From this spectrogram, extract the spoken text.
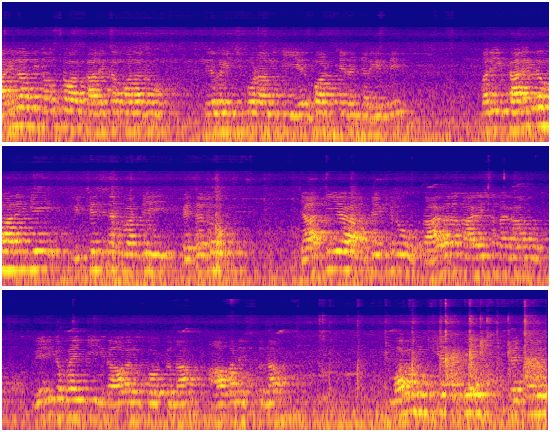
మహిళా దినోత్సవ కార్యక్రమాలను నిర్వహించుకోవడానికి ఏర్పాటు చేయడం జరిగింది. మరి ఈ కార్యక్రమానికి విచ్చేసినటువంటి పెద్దలు జాతీయ అధ్యక్షులు రాగల నాగేశ్వర గారు వేదికపైకి రావాలని కోరుతున్నాం ఆహ్వానిస్తున్నాం. మరో ముఖ్య అతిథి పెద్దలు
